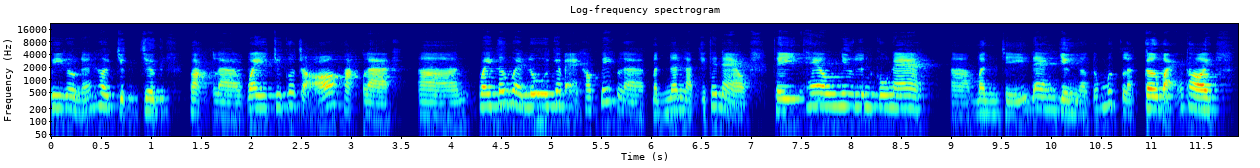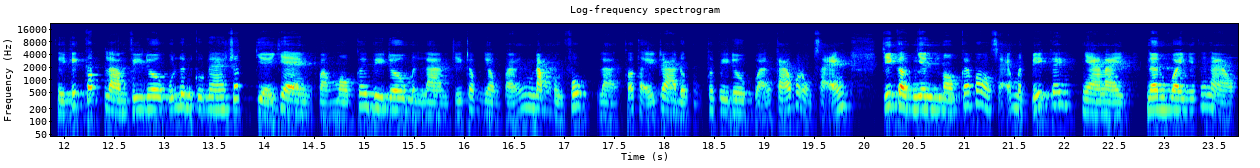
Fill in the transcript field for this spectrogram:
video nó hơi chực chực hoặc là quay chưa có rõ hoặc là à, quay tới quay lui các bạn không biết là mình nên làm như thế nào. Thì theo như Linh Cuna à, mình chỉ đang dừng ở cái mức là cơ bản thôi. Thì cái cách làm video của Linh Cuna rất dễ dàng và một cái video mình làm chỉ trong vòng khoảng 5-10 phút là có thể ra được một cái video quảng cáo bất động sản. Chỉ cần nhìn một cái bất động sản mình biết cái nhà này nên quay như thế nào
